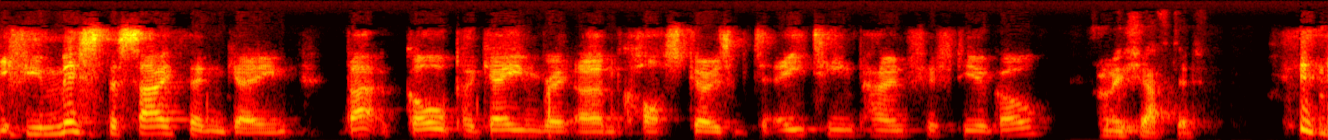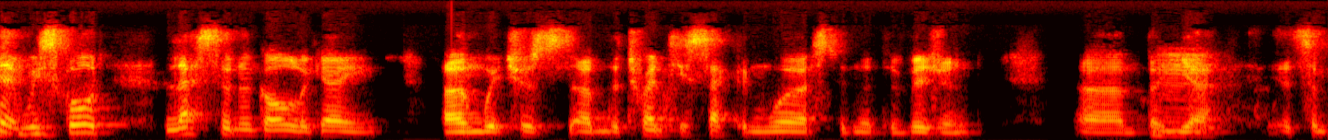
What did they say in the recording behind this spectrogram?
if you miss the Southend game, that goal per game um, cost goes up to eighteen pound fifty a goal. Fully shafted. we scored less than a goal a game, um, which was um, the twenty second worst in the division. Um, but mm. yeah, it's. Um,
